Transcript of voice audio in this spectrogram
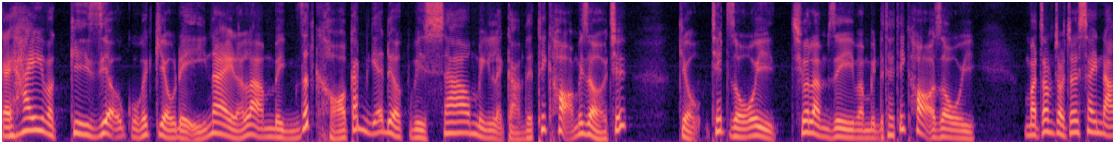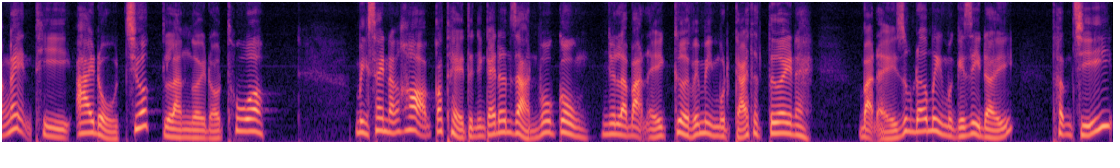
cái hay và kỳ diệu của cái kiểu để ý này đó là mình rất khó cắt nghĩa được vì sao mình lại cảm thấy thích họ bây giờ chứ. Kiểu, chết rồi, chưa làm gì mà mình đã thấy thích họ rồi. Mà trong trò chơi say nắng ấy, thì ai đổ trước là người đó thua. Mình say nắng họ có thể từ những cái đơn giản vô cùng, như là bạn ấy cười với mình một cái thật tươi này, bạn ấy giúp đỡ mình một cái gì đấy. Thậm chí,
